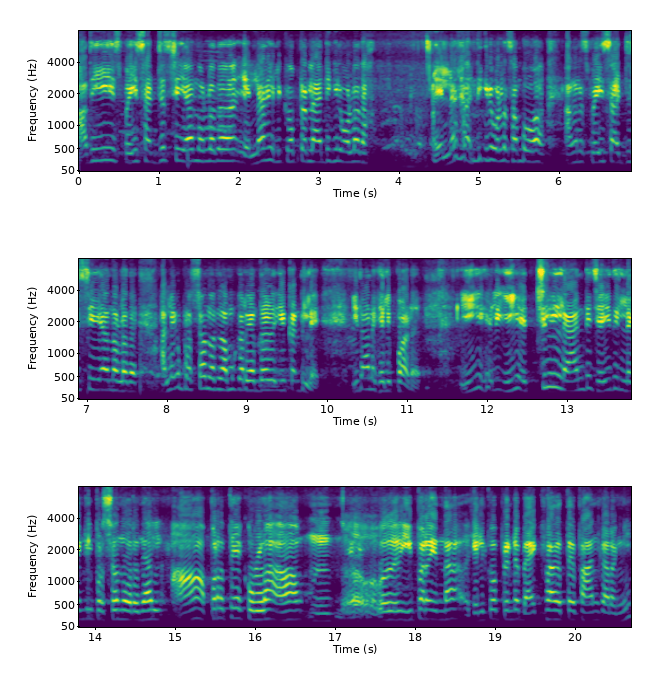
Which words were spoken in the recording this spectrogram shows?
അത് ഈ സ്പേസ് അഡ്ജസ്റ്റ് ചെയ്യാന്നുള്ളത് എല്ലാ ഹെലികോപ്റ്റർ ലാൻഡിങ്ങിലും ഉള്ളതാ. എല്ലാ ലാൻഡിങ്ങിലും ഉള്ള സംഭവമാണ് അങ്ങനെ സ്പേസ് അഡ്ജസ്റ്റ് ചെയ്യുക എന്നുള്ളത് അല്ലെങ്കിൽ പ്രശ്നം എന്ന് പറഞ്ഞാൽ നമുക്കറിയാം എന്താ ഈ കണ്ടില്ലേ? ഇതാണ് ഹെലിപ്പാഡ്. ഈ ഹെലി ഈ എച്ചിൽ ലാൻഡ് ചെയ്തില്ലെങ്കിൽ പ്രശ്നം എന്ന് പറഞ്ഞാൽ ആ അപ്പുറത്തേക്കുള്ള ആ ഈ പറയുന്ന ഹെലികോപ്റ്ററിന്റെ ബാക്ക് ഭാഗത്തെ ഫാൻ കറങ്ങി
